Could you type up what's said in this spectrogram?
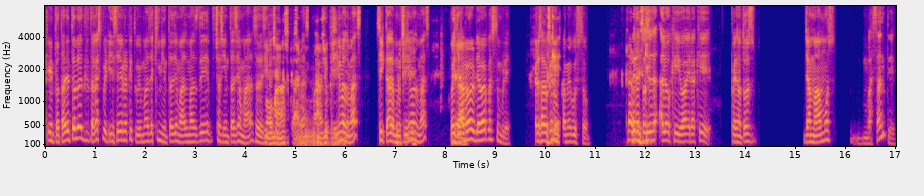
en total de, todo de toda la experiencia yo creo que tuve más de 500 llamadas, más de 800 llamadas, es decir, más, más, muchísimas más. Sí, claro, muchísimas más. Pues ya, me, ya me acostumbré, pero es algo que, nunca me gustó. Claro, pero entonces a lo que iba era que pues nosotros llamábamos bastante.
